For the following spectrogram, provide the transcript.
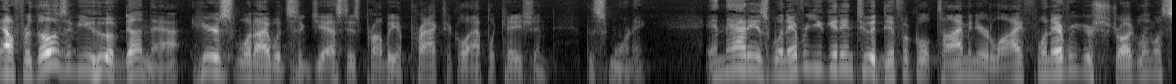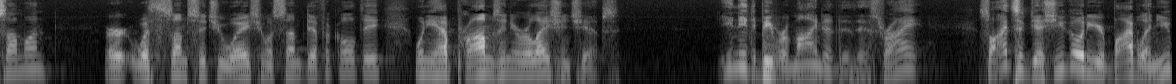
Now, for those of you who have done that, here's what I would suggest is probably a practical application this morning. And that is whenever you get into a difficult time in your life, whenever you're struggling with someone or with some situation, with some difficulty, when you have problems in your relationships, you need to be reminded of this, right? So I'd suggest you go to your Bible and you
